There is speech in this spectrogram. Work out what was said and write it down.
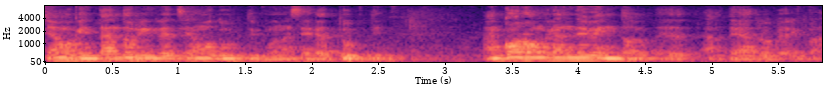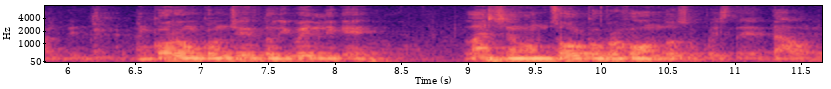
Diciamo che intanto ringraziamo tutti, buonasera a tutti. Ancora un grande evento al, te al Teatro Garibaldi, ancora un concerto di quelli che lasciano un solco profondo su queste tavole.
